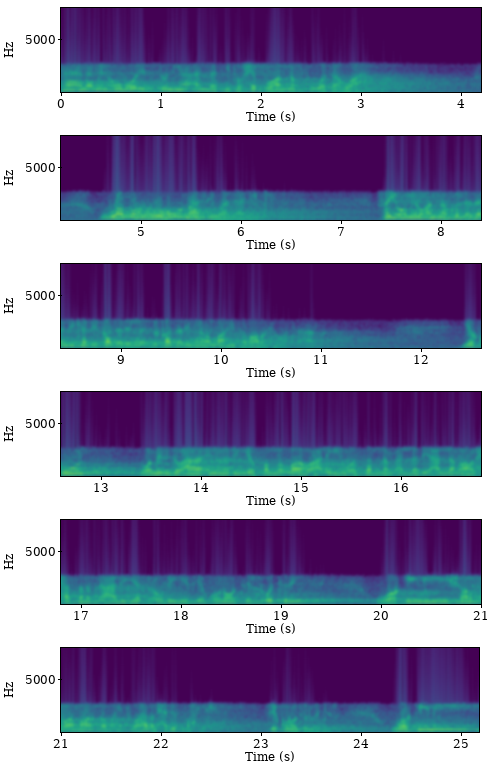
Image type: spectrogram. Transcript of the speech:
كان من أمور الدنيا التي تحبها النفس وتهواها. ومره ما سوى ذلك. فيؤمن أن كل ذلك بقدر, بقدر من الله تبارك وتعالى. يقول ومن دعاء النبي صلى الله عليه وسلم الذي علمه الحسن بن علي يدعو به في قنوت الوتر وقني شر ما قضيت. وهذا الحديث صحيح في قنوت الوتر. وقني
